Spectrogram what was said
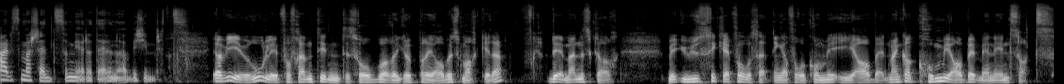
er det som har skjedd som gjør at dere nå er bekymret? Ja, Vi er urolige for fremtiden til sårbare grupper i arbeidsmarkedet. Det er mennesker med usikre forutsetninger for å komme i arbeid, men kan komme i arbeid med en innsats.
